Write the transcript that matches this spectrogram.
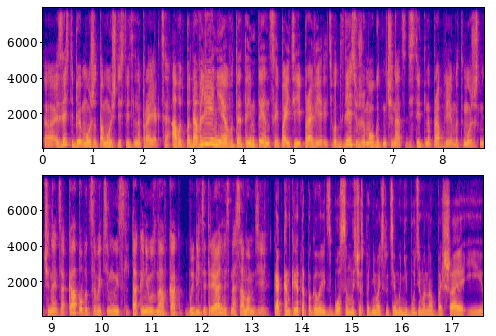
А, здесь тебе может помочь действительно проекция. А вот подавление вот этой интенции пойти и проверить, вот здесь уже могут начинаться действительно проблемы. Ты можешь начинать закапывать закапываться в эти мысли, так и не узнав, как выглядит реальность на самом деле. Как конкретно поговорить с боссом, мы сейчас поднимать эту тему не будем, она большая, и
